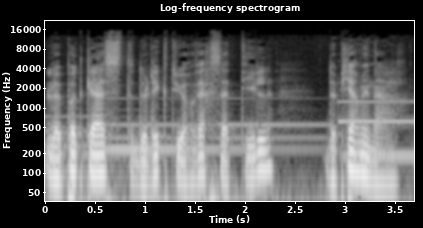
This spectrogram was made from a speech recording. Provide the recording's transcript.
Le podcast de lecture versatile de Pierre Ménard.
